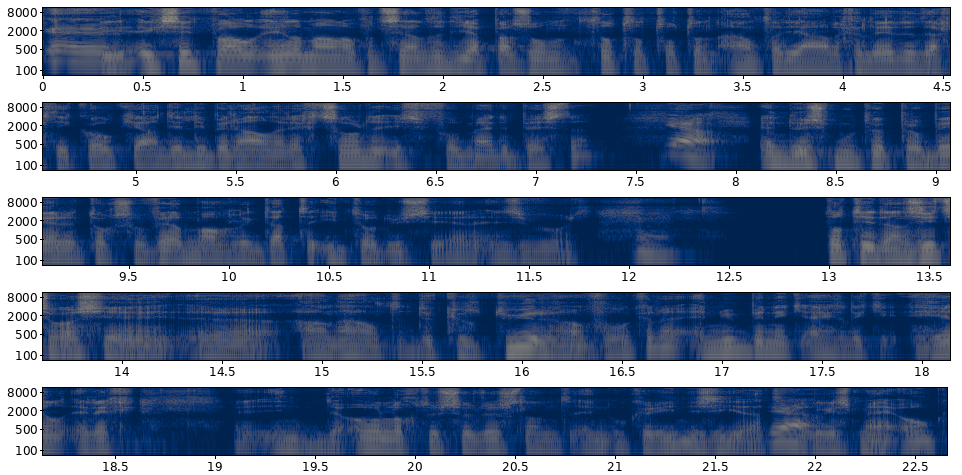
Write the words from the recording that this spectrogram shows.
ik, ik, zit wel helemaal op hetzelfde diapason. Tot, tot, tot een aantal jaren geleden dacht ik ook, ja, die liberale rechtsorde is voor mij de beste. Ja. En dus moeten we proberen toch zoveel mogelijk dat te introduceren enzovoort. Mm. Tot je dan ziet, zoals je uh, aanhaalt, de culturen van volkeren. En nu ben ik eigenlijk heel erg eh, in de oorlog tussen Rusland en Oekraïne, zie je dat volgens mij ook.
